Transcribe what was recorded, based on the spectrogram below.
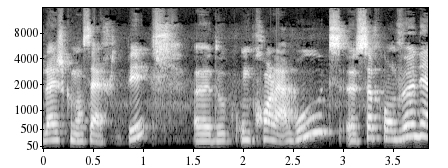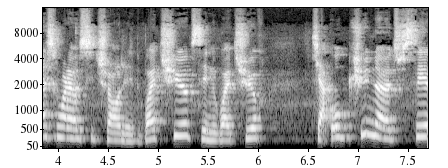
Là, je commençais à flipper. Euh, donc, on prend la route. euh, sauf qu'on venait à ce moment-là aussi de changer de voiture. C'est une voiture qui a aucune, euh, tu sais,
